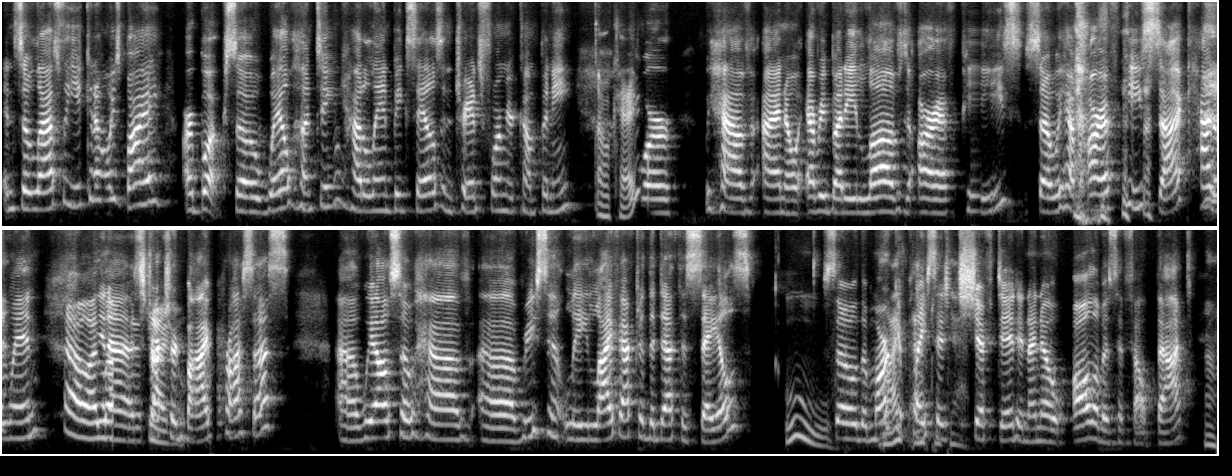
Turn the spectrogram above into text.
And so lastly, you can always buy our book. So Whale Hunting, How to Land Big Sales and Transform Your Company. Okay. Or we have, I know everybody loves RFPs. So we have RFP Suck, How to Win oh, I in love a structured buy process. Uh, we also have uh, recently Life After the Death of Sales Ooh, so the marketplace has shifted, and I know all of us have felt that. Oh,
